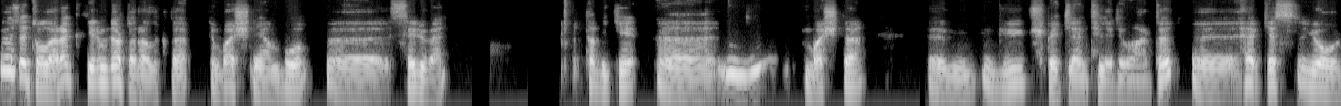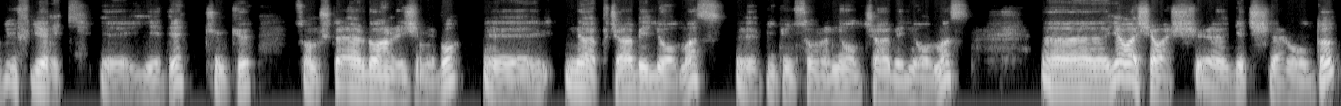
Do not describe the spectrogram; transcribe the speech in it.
Özet olarak 24 Aralık'ta başlayan bu e, serüven tabii ki e, başta büyük beklentileri vardı. Herkes yoğurdu üfleyerek yedi. Çünkü sonuçta Erdoğan rejimi bu. Ne yapacağı belli olmaz. Bir gün sonra ne olacağı belli olmaz. Yavaş yavaş geçişler oldu.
